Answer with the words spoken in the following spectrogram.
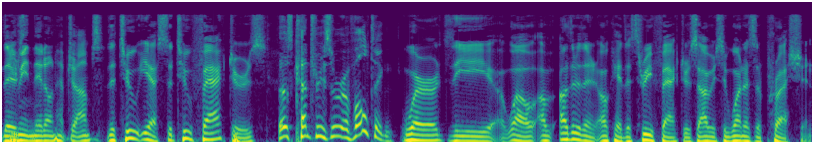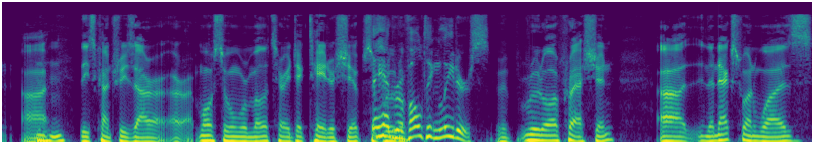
You mean they don't have jobs? The two, yes, the two factors. Those countries are revolting. Where the well, other than okay, the three factors. Obviously, one is oppression. Uh, Mhm. These countries are, are most of them were military dictatorships. They had revolting leaders. brutal oppression. Uh, the next one was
